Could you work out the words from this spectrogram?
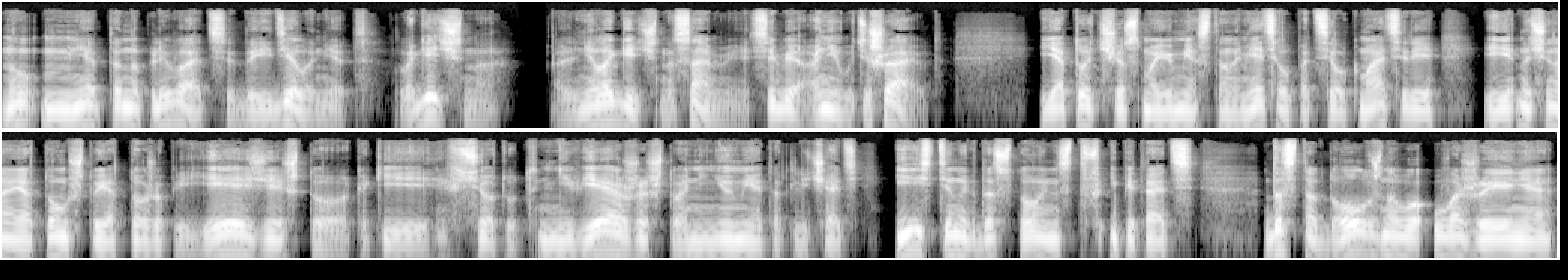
Ну, мне-то наплевать, да и дела нет. Логично, аль нелогично, сами себя они утешают. Я тотчас мое место наметил, подсел к матери и, начиная о том, что я тоже приезжий, что какие все тут невежи, что они не умеют отличать истинных достоинств и питать достодолжного уважения,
